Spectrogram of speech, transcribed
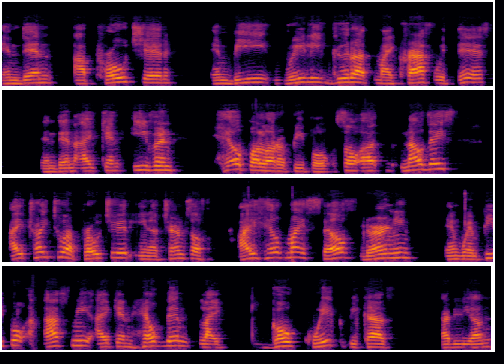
and then approach it and be really good at my craft with this. And then i can even help a lot of people. So uh, nowadays i try to approach it in a terms of i help myself learning and when people ask me i can help them like go quick because at the end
